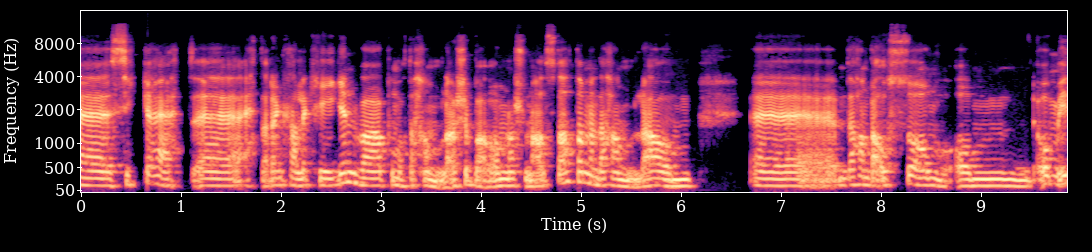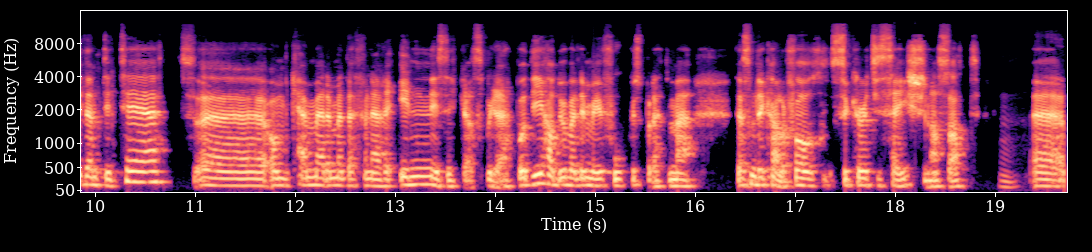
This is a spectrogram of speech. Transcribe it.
eh, sikkerhet eh, etter den kalde krigen var på en måte handla ikke bare om nasjonalstater, men det handla om Eh, det handler også om, om, om identitet, eh, om hvem er det vi definerer inn i sikkerhetsbegrepet. Og De hadde jo veldig mye fokus på dette med det som de kaller for securitization. altså at eh,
